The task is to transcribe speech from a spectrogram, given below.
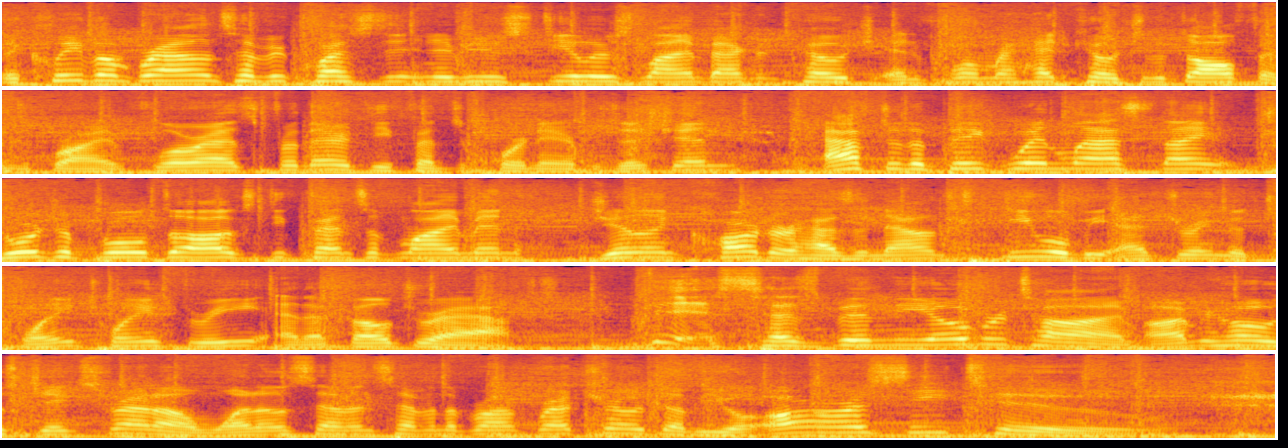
The Cleveland Browns have requested to interview Steelers linebacker coach and former head coach of the Dolphins, Brian Flores, for their defensive coordinator position. After the big win last night, Georgia Bulldogs defensive lineman Jalen Carter has announced he will be entering the 2023 NFL Draft. This has been the overtime. I'm your host, Jake Serrano, 1077 The Bronc Retro, WRRC2.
